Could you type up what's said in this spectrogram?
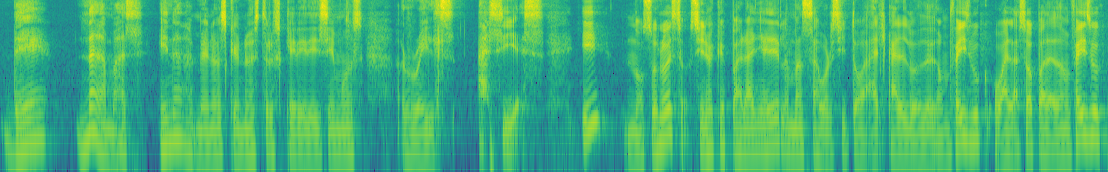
De nada más y nada menos que nuestros queridísimos Reels. Así es. Y no solo eso, sino que para añadirle más saborcito al caldo de Don Facebook o a la sopa de Don Facebook,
